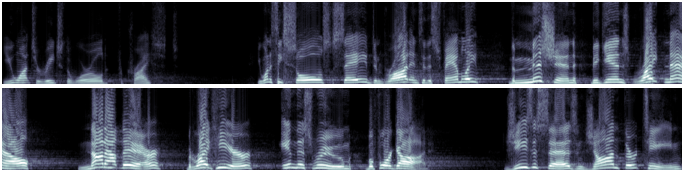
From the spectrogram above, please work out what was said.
You want to reach the world for Christ? You want to see souls saved and brought into this family? The mission begins right now, not out there, but right here in this room before God. Jesus says in John 13,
